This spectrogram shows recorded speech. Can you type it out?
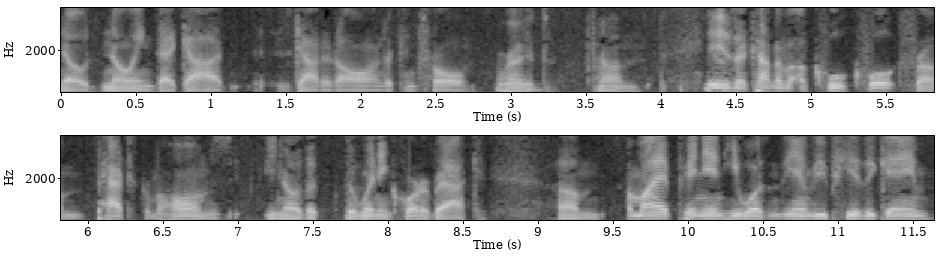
know, knowing that God has got it all under control. Right. Um, It is a kind of a cool quote from Patrick Mahomes, you know, the, the winning quarterback. Um, in my opinion, he wasn't the MVP of the game,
